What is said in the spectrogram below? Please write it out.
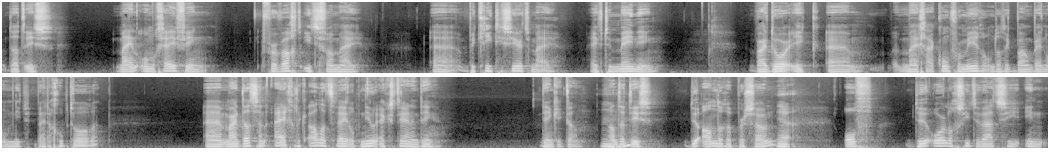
dat is, mijn omgeving verwacht iets van mij, eh, bekritiseert mij, heeft een mening, waardoor ik ehm, mij ga conformeren omdat ik bang ben om niet bij de groep te horen. Uh, maar dat zijn eigenlijk alle twee opnieuw externe dingen. Denk ik dan. Want het is de andere persoon Ja, of de oorlogssituatie in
